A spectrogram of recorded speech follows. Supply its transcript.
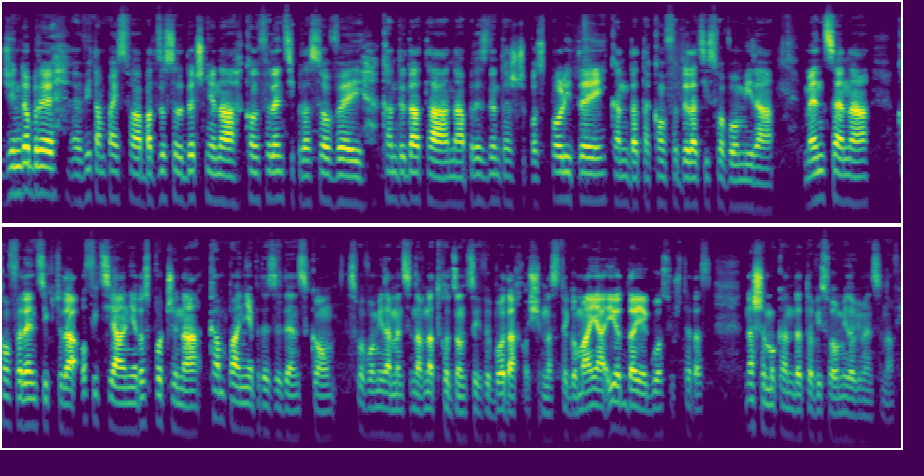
Dzień dobry, witam Państwa bardzo serdecznie na konferencji prasowej kandydata na prezydenta Rzeczypospolitej, kandydata Konfederacji Sławomira Mencena, konferencji, która oficjalnie rozpoczyna kampanię prezydencką Sławomira Mencena w nadchodzących wyborach 18 maja i oddaję głos już teraz naszemu kandydatowi Sławomirowi Mencenowi.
